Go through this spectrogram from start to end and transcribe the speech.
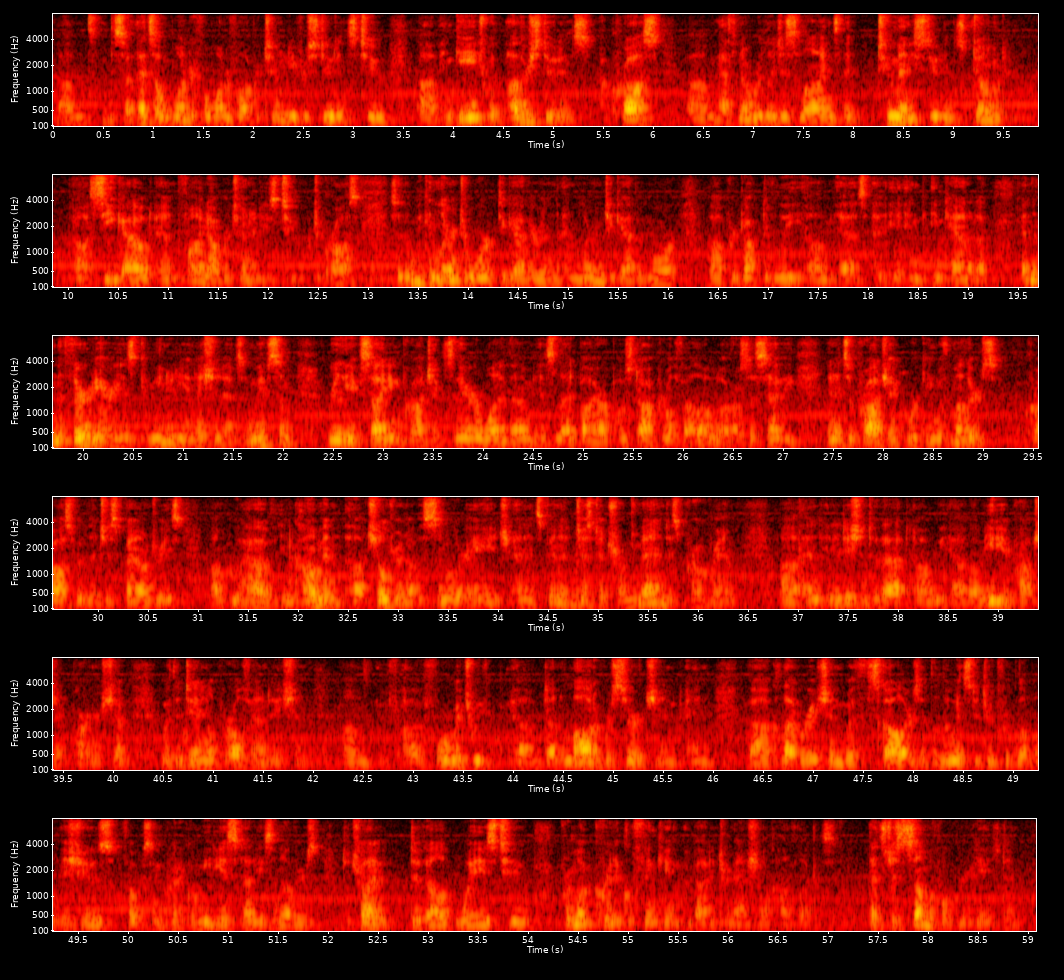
Um, so that's a wonderful, wonderful opportunity for students to um, engage with other students across um, ethno-religious lines that too many students don't uh, seek out and find opportunities to, to cross so that we can learn to work together and, and learn together more uh, productively um, as, in, in Canada. And then the third area is community initiatives. And we have some really exciting projects there. One of them is led by our postdoctoral fellow, Rosa Sevi, and it's a project working with mothers across religious boundaries um, who have in common uh, children of a similar age. And it's been a, just a tremendous program. Uh, and in addition to that, uh, we have a media project partnership with the Daniel Pearl Foundation, um, uh, for which we've um, done a lot of research in, in uh, collaboration with scholars at the Liu Institute for Global Issues, folks in critical media studies and others, to try to develop ways to promote critical thinking about international conflicts. That's just some of what we're engaged in.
